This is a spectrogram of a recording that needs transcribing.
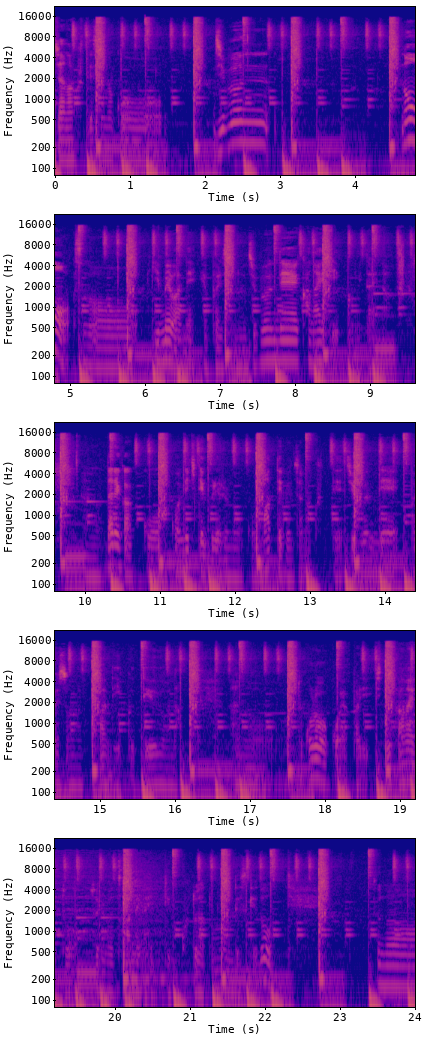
じゃなくてそのこう自分のその夢はねやっぱりその自分で叶えていくみたいなあの誰がこう運んできてくれるのをこう待ってるんじゃなくて自分でやっぱりその掴んでいくっていうようなあのところをこうやっぱりしていかないとそれはつかめないっていうことだと思うんですけどその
